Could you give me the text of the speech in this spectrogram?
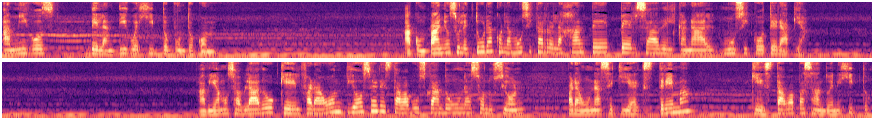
amigosdelantiguoegipto.com. Acompaño su lectura con la música relajante persa del canal Musicoterapia. Habíamos hablado que el faraón Dioser estaba buscando una solución para una sequía extrema que estaba pasando en Egipto.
